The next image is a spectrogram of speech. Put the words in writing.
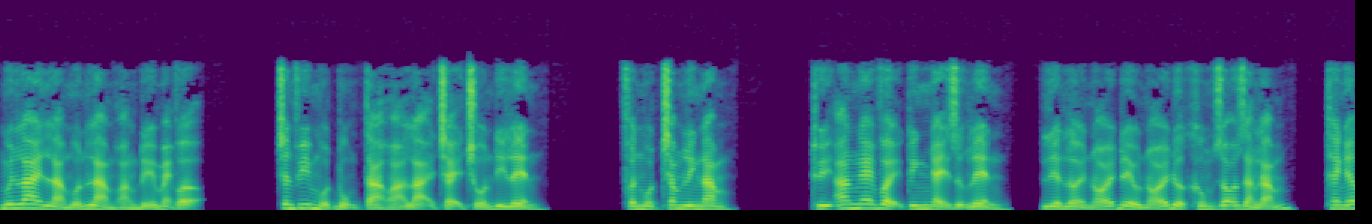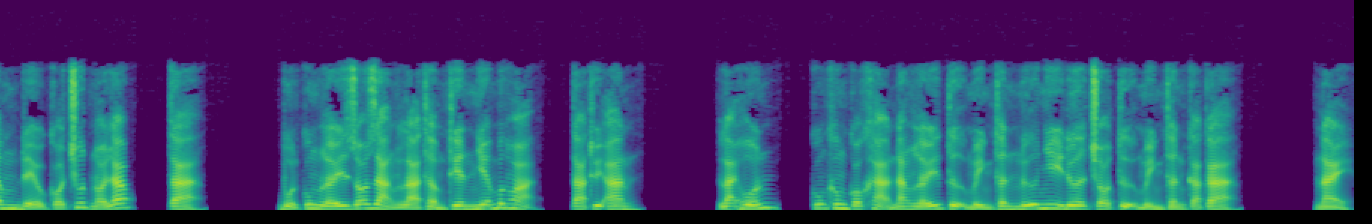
nguyên lai là muốn làm hoàng đế mẹ vợ. Chân phi một bụng tà hỏa lại chạy trốn đi lên. Phần 105 Thụy An nghe vậy kinh nhảy dựng lên, liền lời nói đều nói được không rõ ràng lắm, thanh âm đều có chút nói lắp, ta. Buồn cung lấy rõ ràng là thẩm thiên nhiễm bức họa, ta Thụy An. Lại hốn, cũng không có khả năng lấy tự mình thân nữ nhi đưa cho tự mình thân ca ca. Này,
